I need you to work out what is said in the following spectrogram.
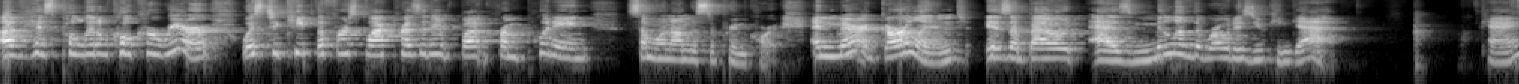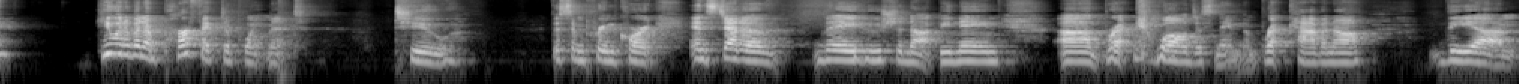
of his political career was to keep the first black president from putting someone on the Supreme Court. And Merrick Garland is about as middle of the road as you can get. Okay. He would have been a perfect appointment to the Supreme Court instead of they who should not be named. Uh, Brett, well, I'll just name them Brett Kavanaugh, the um,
